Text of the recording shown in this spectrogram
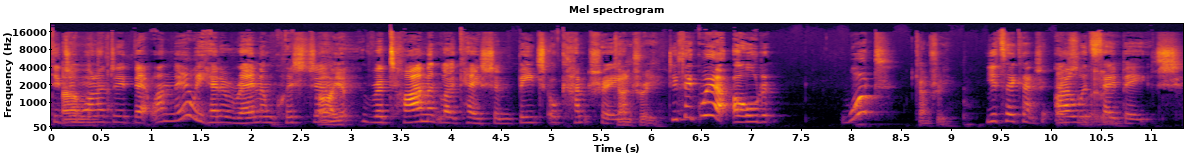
Did you Um, want to do that one there? We had a random question. Oh, yep. Retirement location, beach or country? Country, Do you think we're old? What? country. You'd say country. I would say beach.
